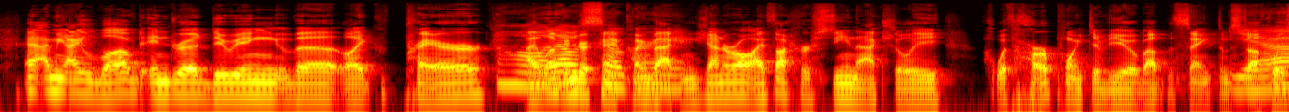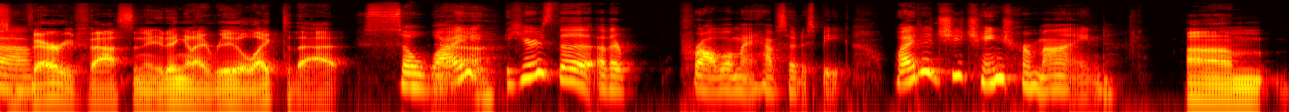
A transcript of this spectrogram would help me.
I mean, I loved Indra doing the like prayer. Oh, I love Indra so coming back in general. I thought her scene actually, with her point of view about the sanctum stuff, Yeah. was very fascinating, and I really liked that. So why Yeah. here's the other problem I have, so to speak. Why did she change her mind? Um,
